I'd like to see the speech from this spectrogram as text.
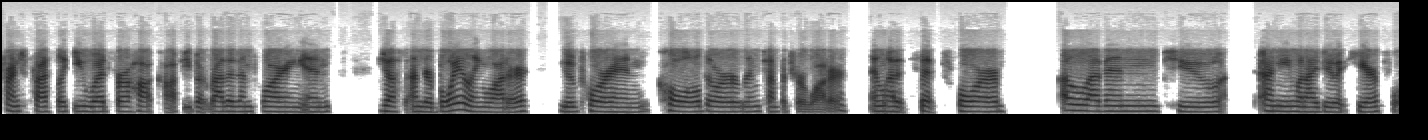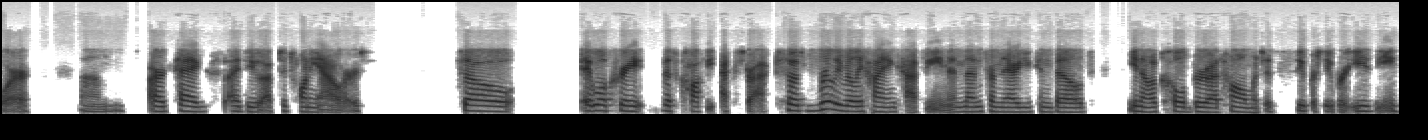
French press like you would for a hot coffee, but rather than pouring in just under boiling water, you would pour in cold or room temperature water and let it sit for 11 to, I mean, when I do it here for um, our kegs, I do up to 20 hours. So it will create this coffee extract. So it's really, really high in caffeine. And then from there, you can build you know, a cold brew at home, which is super, super easy.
